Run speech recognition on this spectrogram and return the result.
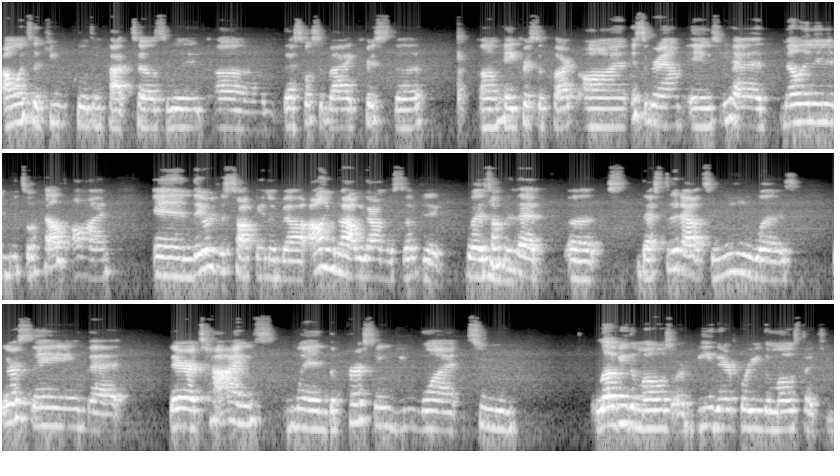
I went to Cubicles and Cocktails with um, that's hosted by Krista. Um, hey Krista Clark on Instagram, and she had melanin and mental health on, and they were just talking about. I don't even know how we got on the subject, but something that uh, that stood out to me was they were saying that there are times when the person you want to love you the most or be there for you the most that you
